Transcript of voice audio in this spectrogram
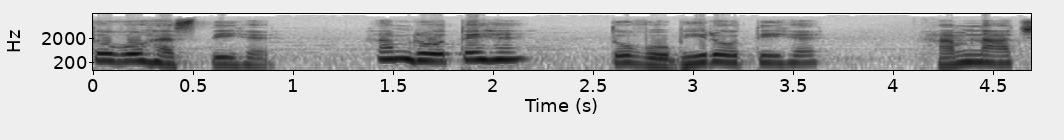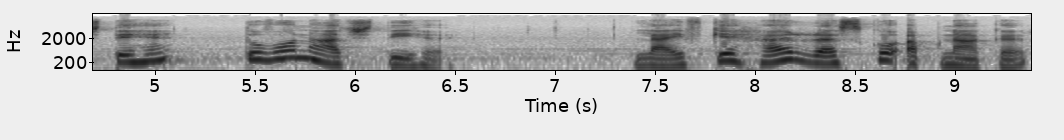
तो वो हंसती है। हम रोते हैं तो वो भी रोती है। हम नाचते हैं तो वो नाचती है। लाइफ के हर रस को अपनाकर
